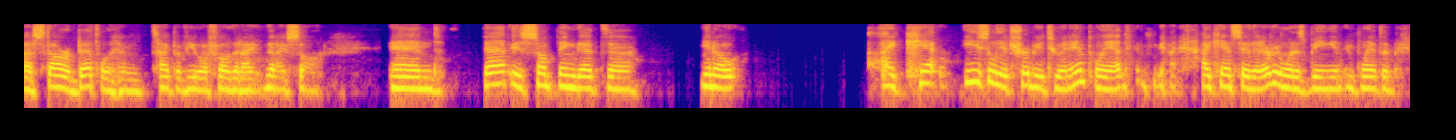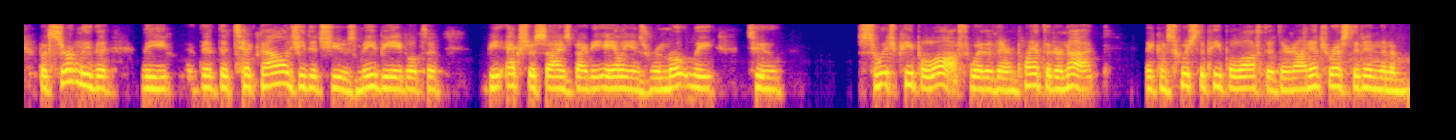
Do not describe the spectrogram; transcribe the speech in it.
uh, Star of Bethlehem type of UFO that I that I saw, and that is something that uh, you know I can't easily attribute to an implant. I can't say that everyone is being implanted, but certainly the, the the the technology that's used may be able to be exercised by the aliens remotely to switch people off, whether they're implanted or not. They can switch the people off that they're not interested in, and uh,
